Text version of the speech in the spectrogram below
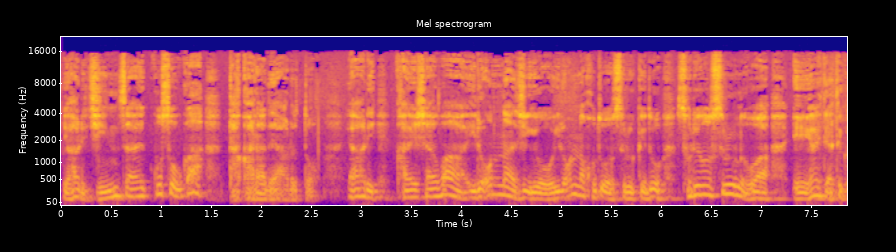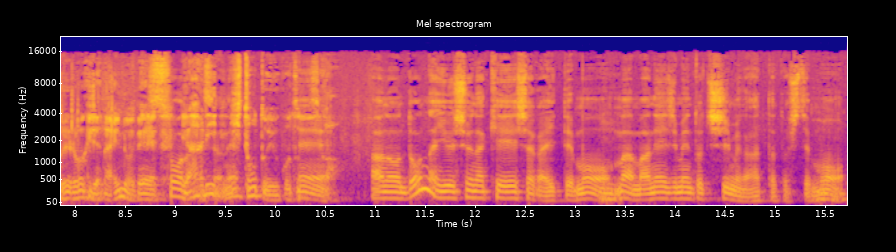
やはり人材こそが宝であると。やはり会社はいろんな事業、いろんなことをするけど、それをするのは AI でやってくれるわけじゃないので、でね、やはり人ということですか？えー、あのどんな優秀な経営者がいても、うん、まあ、マネジメントチームがあったとしても、うん、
